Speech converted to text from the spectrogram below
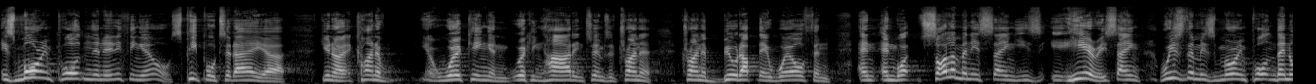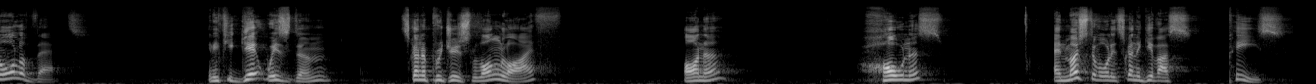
is more important than anything else. People today are you know, kind of you know, working and working hard in terms of trying to trying to build up their wealth and and and what Solomon is saying is here is saying wisdom is more important than all of that. And if you get wisdom, it's going to produce long life, honor, wholeness, and most of all, it's going to give us peace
